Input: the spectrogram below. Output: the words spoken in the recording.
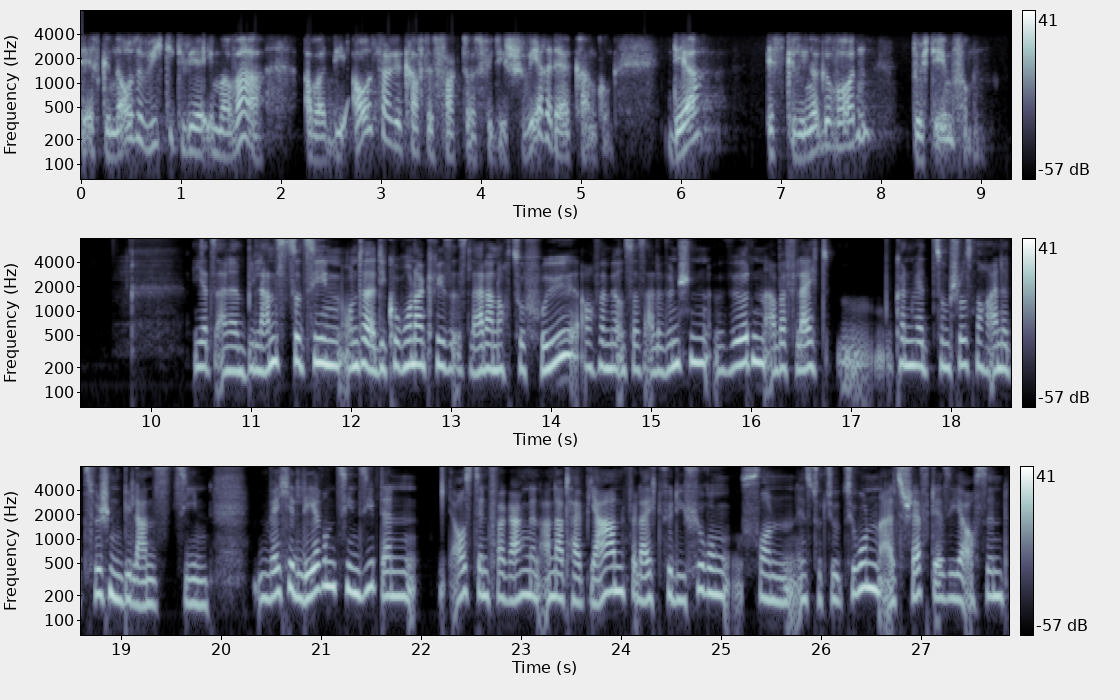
der ist genauso wichtig, wie er immer war. Aber die Aussagekraft des Faktors für die Schwere der Erkrankung, der ist geringer geworden durch die Impfungen. Jetzt eine Bilanz zu ziehen unter die Corona-Krise ist leider noch zu früh, auch wenn wir uns das alle wünschen würden. Aber vielleicht mm, können wir zum Schluss noch eine Zwischenbilanz ziehen. Welche Lehren ziehen Sie denn aus den vergangenen anderthalb Jahren, vielleicht für die Führung von Institutionen als Chef, der Sie ja auch sind,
